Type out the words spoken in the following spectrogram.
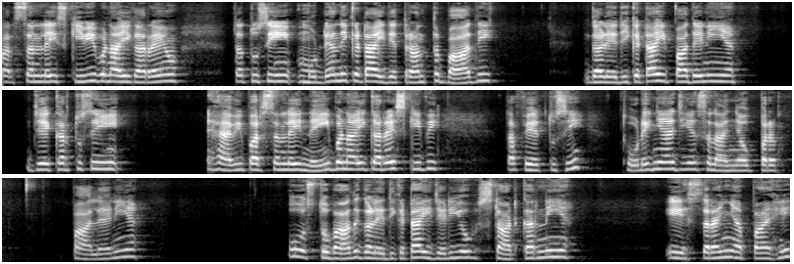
ਪਰਸਨ ਲਈ ਸਕੀਵੀ ਬਣਾਈ ਕਰ ਰਹੇ ਹੋ, ਤਾਂ ਤੁਸੀਂ ਮੋਢਿਆਂ ਦੀ ਕਟਾਈ ਦੇ ਤੁਰੰਤ ਬਾਅਦ ਹੀ ਗਲੇ ਦੀ ਕਟਾਈ ਪਾ ਦੇਣੀ ਹੈ ਜੇਕਰ ਤੁਸੀਂ ਹੈਵੀ ਪਰਸਨ ਲਈ ਨਹੀਂ ਬਣਾਈ ਕਰ ਰਹੇ ਸਕੀਵੀ ਤਾਂ ਫਿਰ ਤੁਸੀਂ ਥੋੜ੍ਹੀਆਂ ਜਿਹੀਆਂ ਸਲਾਈਆਂ ਉੱਪਰ ਪਾ ਲੈਣੀ ਹੈ ਉਸ ਤੋਂ ਬਾਅਦ ਗਲੇ ਦੀ ਕਟਾਈ ਜਿਹੜੀ ਉਹ ਸਟਾਰਟ ਕਰਨੀ ਹੈ। ਇਸ ਤਰ੍ਹਾਂ ਹੀ ਆਪਾਂ ਇਹ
